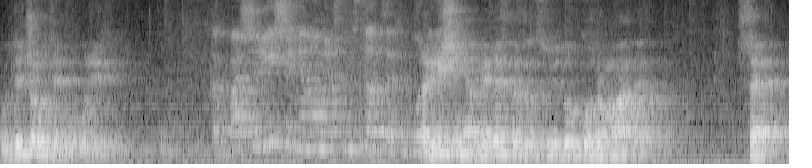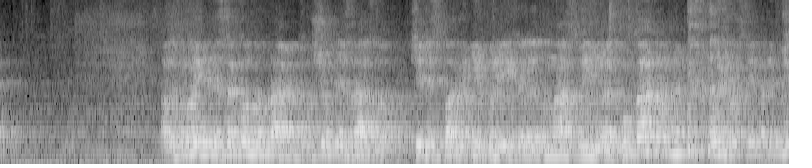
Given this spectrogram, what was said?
Для чого цей популізм? Так, ваше рішення номер 700 це популізм. Рішення ми висказали свою думку громади. Все. Але воно є незаконно правильно, тому що вони зразу через пару днів приїхали до нас своїми адвокатами. Ольга Васильівна не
